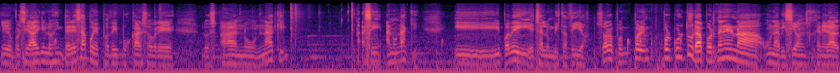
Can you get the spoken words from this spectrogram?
Y por si a alguien los interesa, pues podéis buscar sobre los Anunnaki. Así, Anunnaki y podéis echarle un vistacillo. Solo por, cultura, por tener una, una, visión general.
